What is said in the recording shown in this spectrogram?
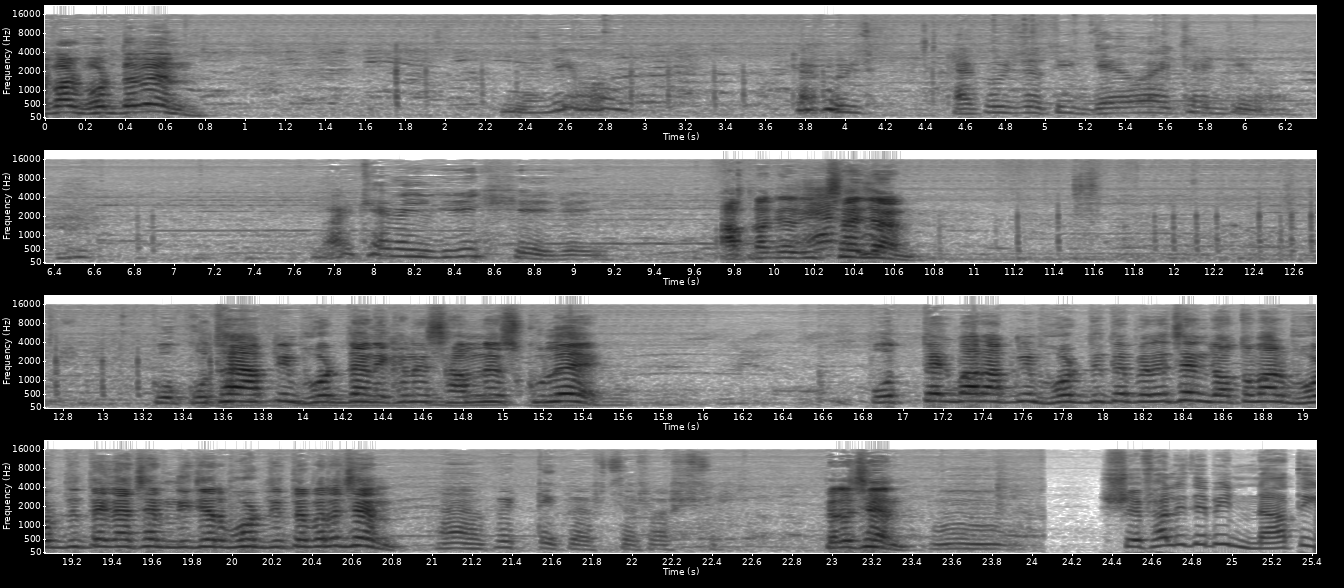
এবার ভোট দেবেন? দিব। ঠাকুর ঠাকুর যদি দেওয়াই তাই দিব। বাড়িতে আমি রিক্সে যাই। আপনাকে রিক্সায় যান। কোথায় আপনি ভোট দেন? এখানে সামনে স্কুলে? প্রত্যেকবার আপনি ভোট দিতে পেরেছেন? যতবার ভোট দিতে গেছেন নিজের ভোট দিতে পেরেছেন? হ্যাঁ পেরেছেন? শেফালি দেবীর নাতি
